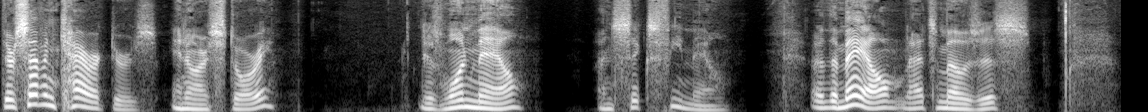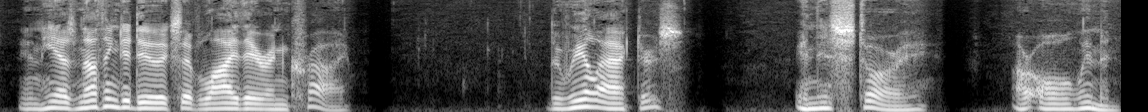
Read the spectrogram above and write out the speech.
There are seven characters in our story. There's one male, and six female. Uh, the male, that's Moses, and he has nothing to do except lie there and cry. The real actors in this story are all women.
